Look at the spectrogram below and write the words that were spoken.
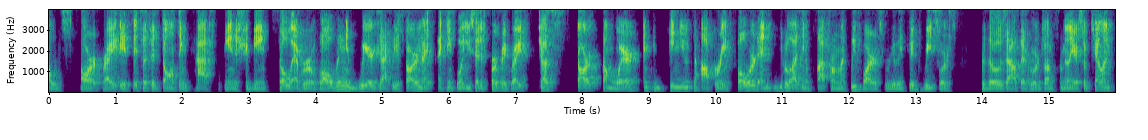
how to start. Right? It's it's such a daunting task with the industry being so ever evolving and where exactly to start. And I, I think what you said is perfect, right? Just start somewhere and continue to operate forward. And utilizing a platform like LeafWire is a really good resource for those out there who are unfamiliar. So, Kellan,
